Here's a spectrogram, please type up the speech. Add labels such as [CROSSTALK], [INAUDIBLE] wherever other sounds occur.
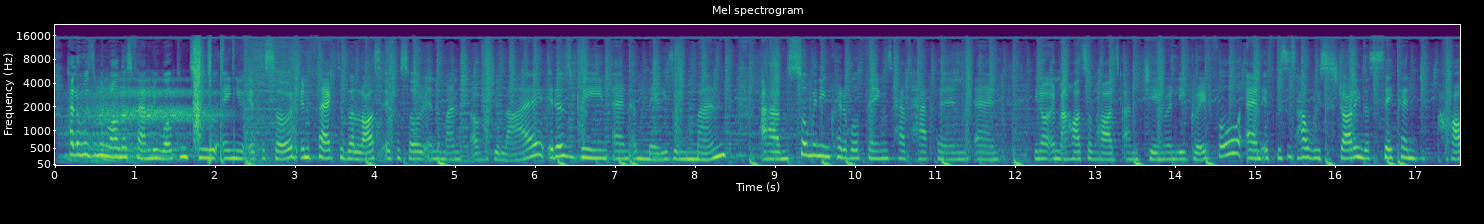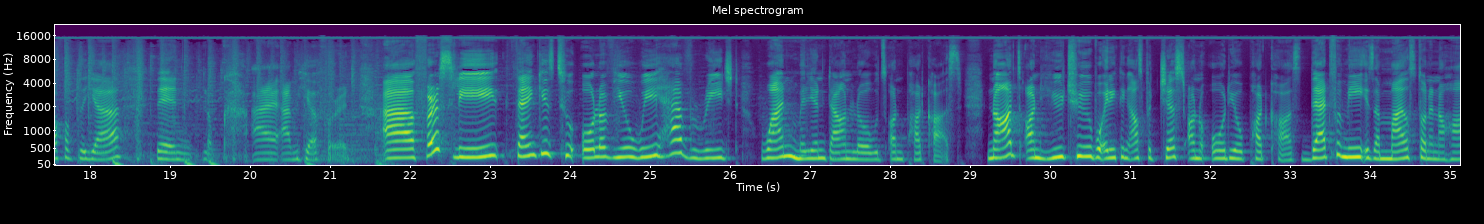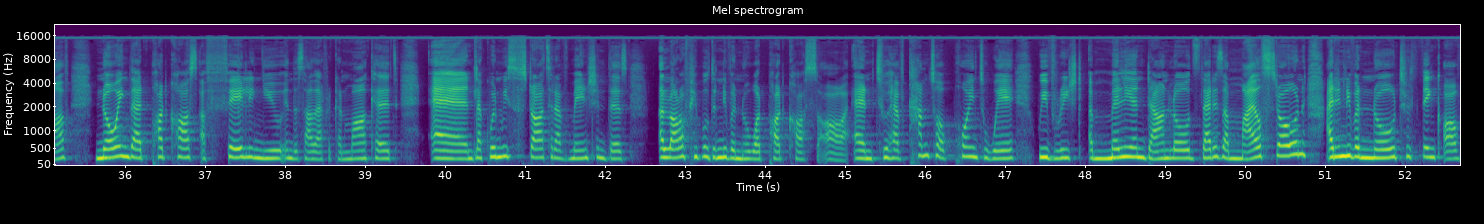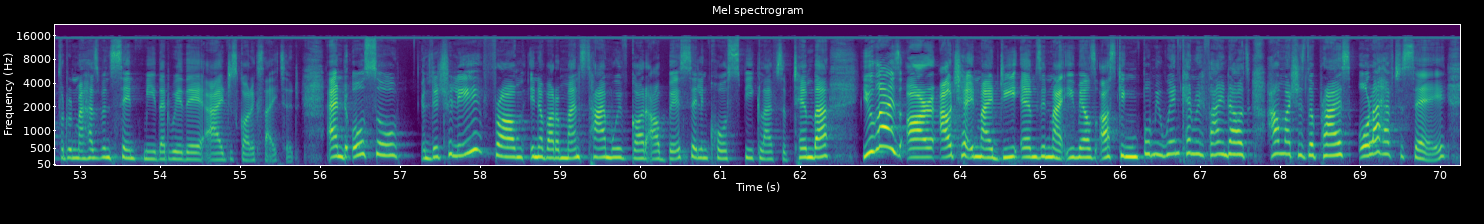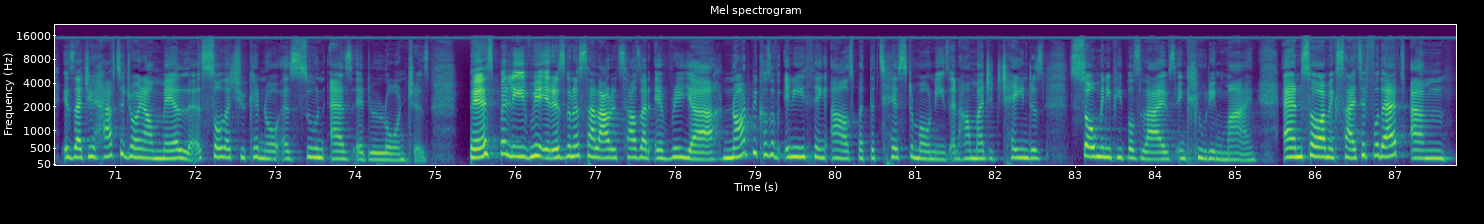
Hello, Wisdom and Wellness family. Welcome to a new episode. In fact, the last episode in the month of July. It has been an amazing month. Um, so many incredible things have happened, and you know, in my hearts of hearts, I'm genuinely grateful. And if this is how we're starting the second half of the year, then look, I am here for it. Uh, firstly, thank you to all of you. We have reached 1 million downloads on podcast, not on YouTube or anything else, but just on audio podcast. That for me is a milestone and a half, knowing that podcasts are fairly new in the South African market. And like when we started, I've mentioned this, a lot of people didn't even know what podcasts are. And to have come to a point where we've reached a million downloads, that is a milestone I didn't even know to think of. But when my husband sent me that we're there, I just got excited. And also, literally from in about a month's time we've got our best-selling course speak live september. You guys are out here in my dms in my emails asking Mpumi, when can we find out? How much is the price? All i have to say is that you have to join our mail list so that you can know as soon as it launches Best believe me, it is going to sell out. It sells out every year, not because of anything else, but the testimonies and how much it changes so many people's lives, including mine. And so I'm excited for that. Um,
